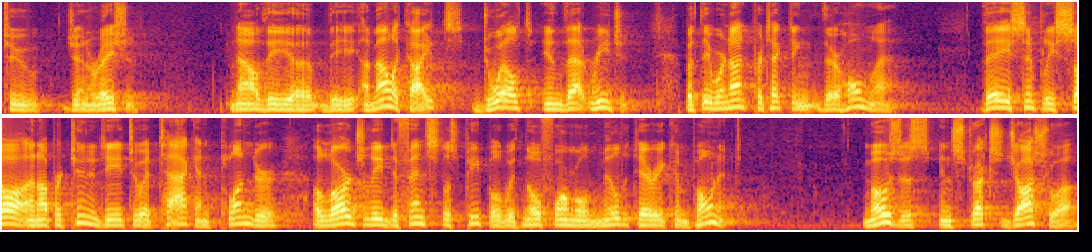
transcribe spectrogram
to generation. Now the, uh, the Amalekites dwelt in that region but they were not protecting their homeland. They simply saw an opportunity to attack and plunder a largely defenseless people with no formal military component. Moses instructs Joshua,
